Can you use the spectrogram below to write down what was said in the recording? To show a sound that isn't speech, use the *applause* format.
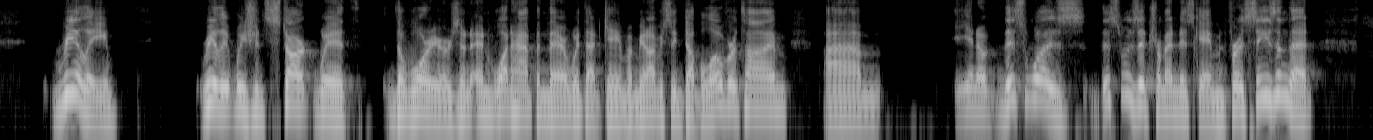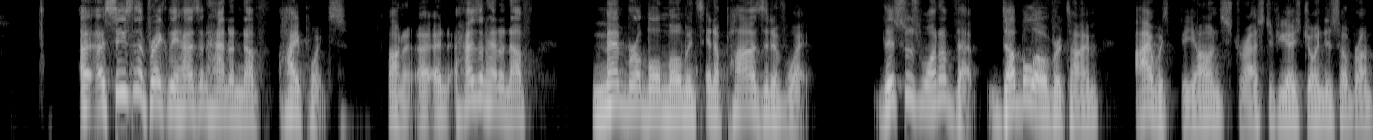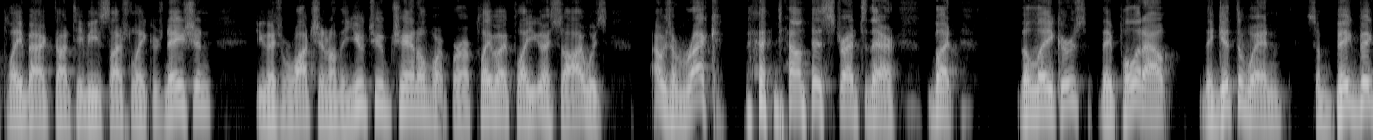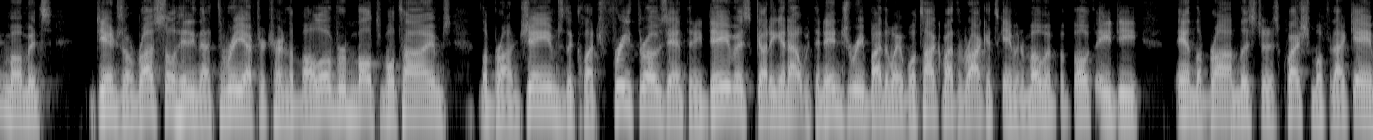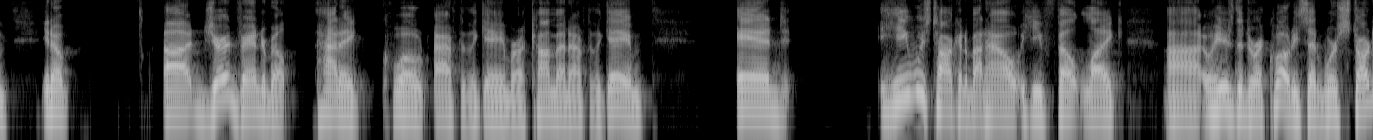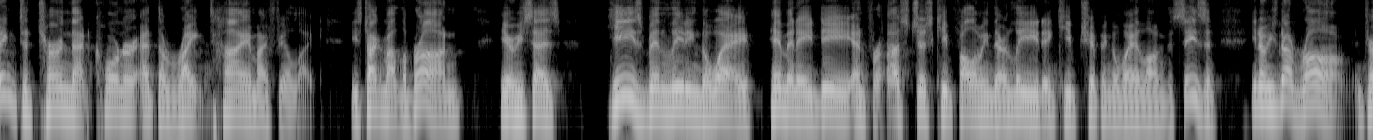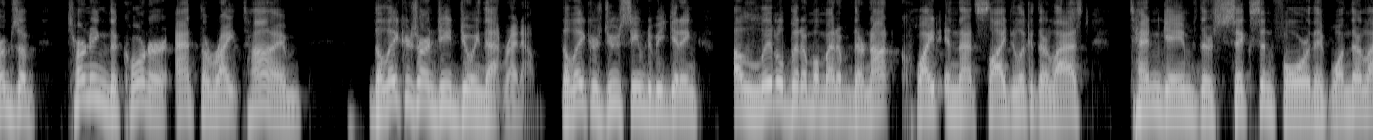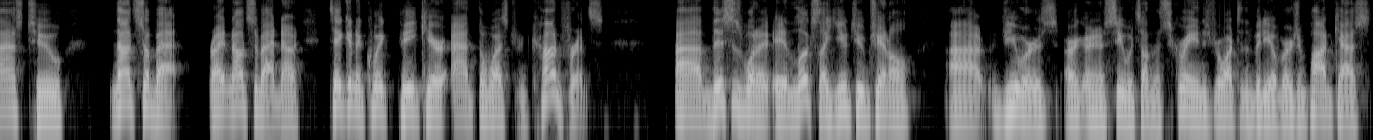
really, really, we should start with the Warriors and, and what happened there with that game. I mean, obviously double overtime. Um, you know, this was this was a tremendous game. And for a season that a, a season that frankly hasn't had enough high points on it uh, and hasn't had enough memorable moments in a positive way. This was one of them. Double overtime. I was beyond stressed. If you guys joined us over on playback.tv slash Lakers Nation, if you guys were watching on the YouTube channel for, for our play by play, you guys saw I was I was a wreck *laughs* down this stretch there. But the Lakers, they pull it out, they get the win, some big, big moments. D'Angelo Russell hitting that three after turning the ball over multiple times. LeBron James, the clutch free throws. Anthony Davis gutting it out with an injury. By the way, we'll talk about the Rockets game in a moment, but both AD and LeBron listed as questionable for that game. You know, uh, Jarred Vanderbilt had a quote after the game or a comment after the game. And he was talking about how he felt like uh well, here's the direct quote he said we're starting to turn that corner at the right time i feel like he's talking about lebron here he says he's been leading the way him and ad and for us just keep following their lead and keep chipping away along the season you know he's not wrong in terms of turning the corner at the right time the lakers are indeed doing that right now the lakers do seem to be getting a little bit of momentum they're not quite in that slide you look at their last 10 games. They're six and four. They've won their last two. Not so bad, right? Not so bad. Now, taking a quick peek here at the Western Conference, uh, this is what it, it looks like. YouTube channel uh, viewers are going to see what's on the screen. If you're watching the video version podcast,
